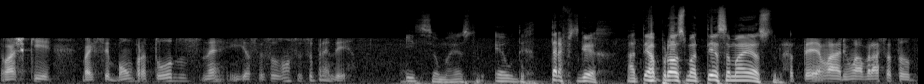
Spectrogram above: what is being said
eu acho que vai ser bom para todos, né? E as pessoas vão se surpreender. Esse é o maestro Helder Trefsger. Até a próxima terça, maestro. Até, Mário, um abraço a todos.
